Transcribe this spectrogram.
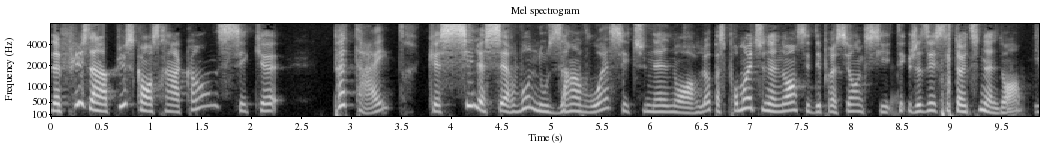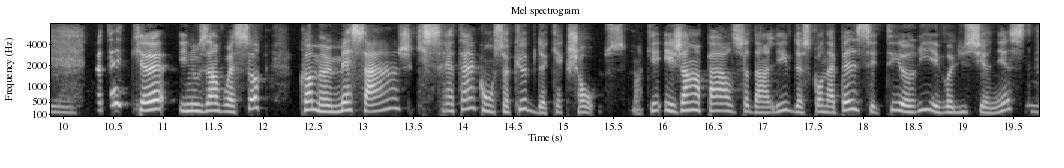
de plus en plus, ce qu'on se rend compte, c'est que peut-être que si le cerveau nous envoie ces tunnels noirs-là, parce que pour moi, un tunnel noir, c'est dépression, anxiété. Je veux dire, c'est un tunnel noir. Mm. Peut-être qu'il nous envoie ça comme un message qui serait temps qu'on s'occupe de quelque chose. Okay? Et j'en parle ça dans le livre de ce qu'on appelle ces théories évolutionnistes, mm.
